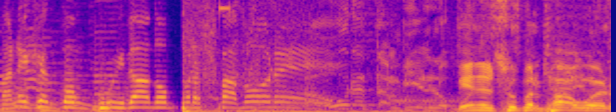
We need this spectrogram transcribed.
Manejen con cuidado, por favor. Ahora también lo Viene el Superpower.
